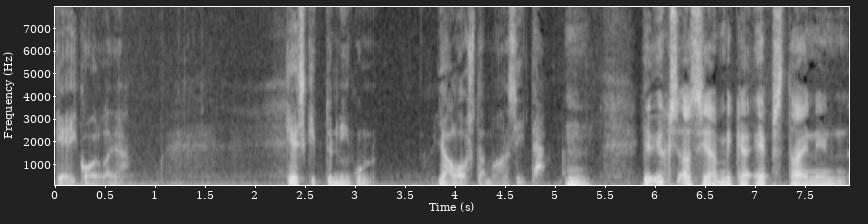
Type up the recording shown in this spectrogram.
keikoilla ja keskittyi niin kuin jalostamaan sitä. Mm. Ja yksi asia, mikä Epsteinin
